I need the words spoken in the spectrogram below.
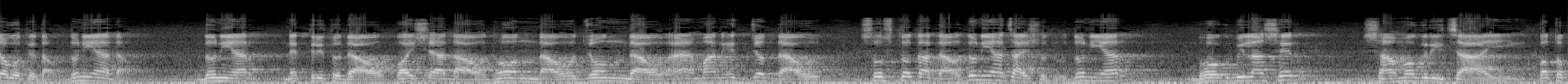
জগতে দাও দুনিয়া দাও। দুনিয়ার নেতৃত্ব দাও পয়সা দাও ধন দাও জন দাও হ্যাঁ, মান ইজ্জত দাও সুস্থতা দাও দুনিয়া চাই শুধু। দুনিয়ার ভোগ বিলাসের সামগ্রী চাই কতক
